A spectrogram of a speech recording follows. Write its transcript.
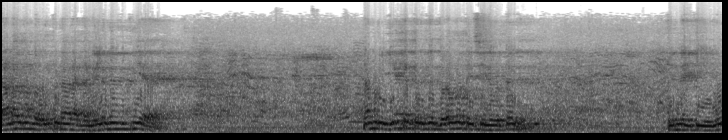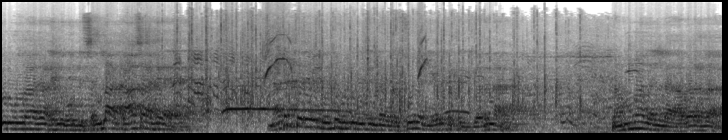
நாடாளுமன்ற உறுப்பினராக நிலைநிறுத்திய நம்முடைய இயக்கத்திற்கு துரோகத்தை செய்துவிட்டு இன்றைக்கு ஊர் ஊராக அலைந்து கொண்டு செல்லா காசாக நடுத்தரவில் நின்று கொண்டிருக்கின்ற ஒரு சூழல் ஏற்பட்டிருக்கிறதுனால் நம்மால் அல்ல அவர்களால்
